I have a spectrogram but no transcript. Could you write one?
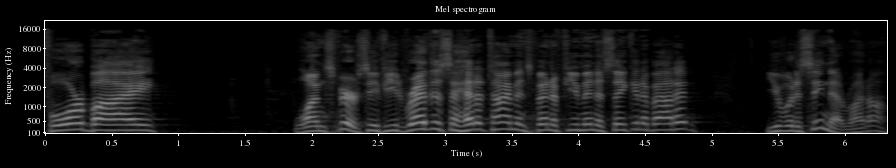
For by one Spirit. See, if you'd read this ahead of time and spent a few minutes thinking about it, you would have seen that right off.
